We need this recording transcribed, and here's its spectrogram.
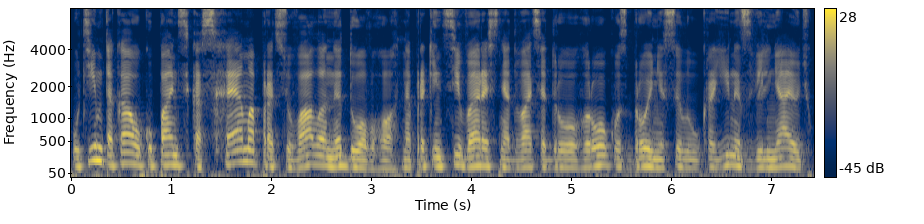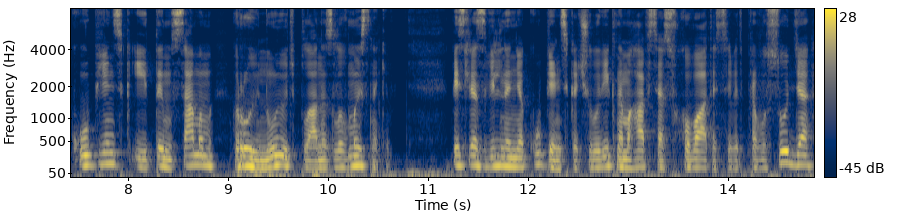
Утім, така окупантська схема працювала недовго. Наприкінці вересня 22-го року Збройні сили України звільняють Куп'янськ і тим самим руйнують плани зловмисників. Після звільнення Куп'янська чоловік намагався сховатися від правосуддя,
